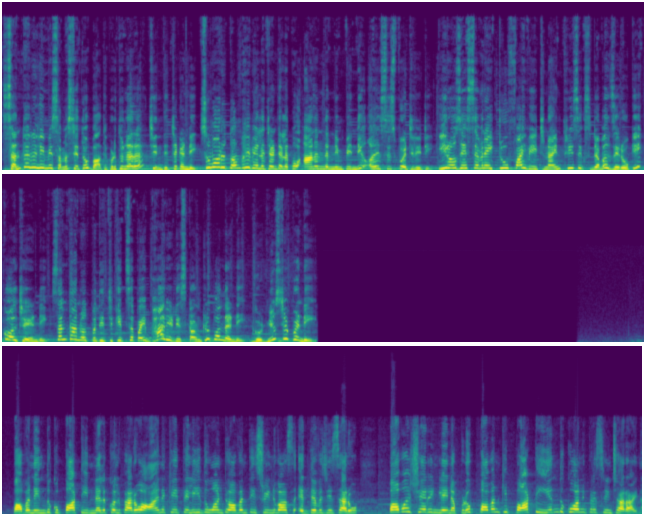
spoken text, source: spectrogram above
సంతానలేమి సమస్యతో బాధపడుతున్నారా? చింతించకండి. సుమారు తొంభై వేల జంటలకు ఆనందం నింపింది ఓఎస్ఎస్ ఫర్టిలిటీ ఈ రోజే seven eight two five eight nine three six double zero కి కాల్ చేయండి. సంతానోత్పత్తి చికిత్సపై భారీ డిస్కౌంట్లు పొందండి. గుడ్ న్యూస్ చెప్పండి. పవన్ ఎందుకు పార్టీ నెలకొల్పారో ఆయనకే తెలియదు అంటూ అవంతి శ్రీనివాస్ ఎద్దేవా చేశారు. పవర్ షేరింగ్ లేనప్పుడు పవన్కి పార్టీ ఎందుకు అని ప్రశ్నించారు ఆయన.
